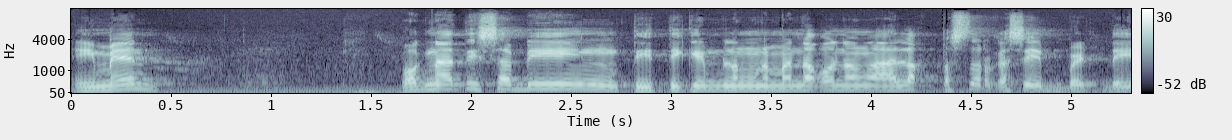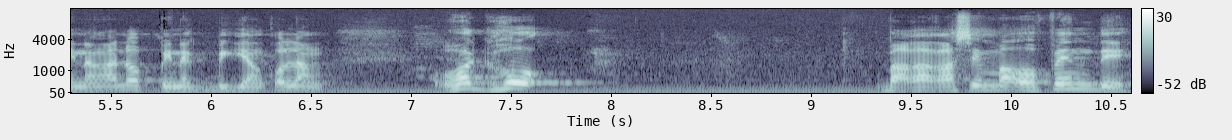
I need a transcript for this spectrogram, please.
Amen? Huwag natin sabing, titikim lang naman ako ng alak, pastor, kasi birthday ng ano, pinagbigyan ko lang. Huwag ho. Baka kasi ma-offend eh.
